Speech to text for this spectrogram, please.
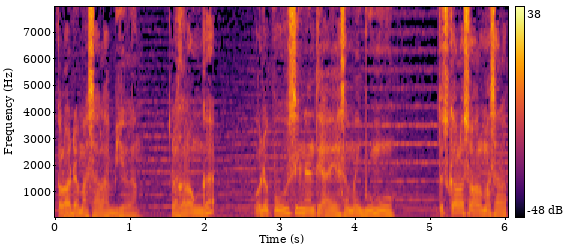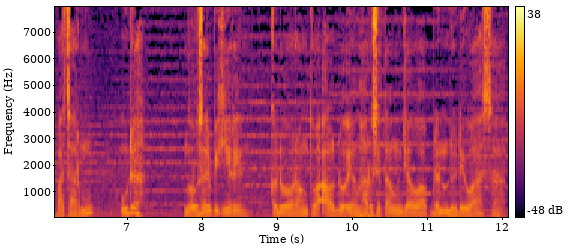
Kalau ada masalah bilang. Lah kalau enggak, udah pusing nanti ayah sama ibumu. Terus kalau soal masalah pacarmu, udah nggak usah dipikirin. Kedua orang tua Aldo yang harusnya tanggung jawab dan udah dewasa.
